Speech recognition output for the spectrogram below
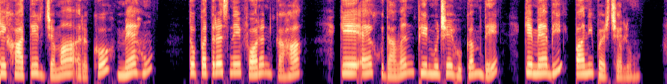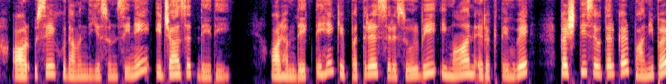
کی خاطر جمع رکھو، میں ہوں۔ تو پترس نے فوراً کہا کہ، اے خداون پھر مجھے حکم دے کہ میں بھی پانی پر چلوں۔ اور اسے خداوند یسمسی نے اجازت دے دی۔ اور ہم دیکھتے ہیں کہ پترس رسول بھی ایمان رکھتے ہوئے کشتی سے اتر کر پانی پر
